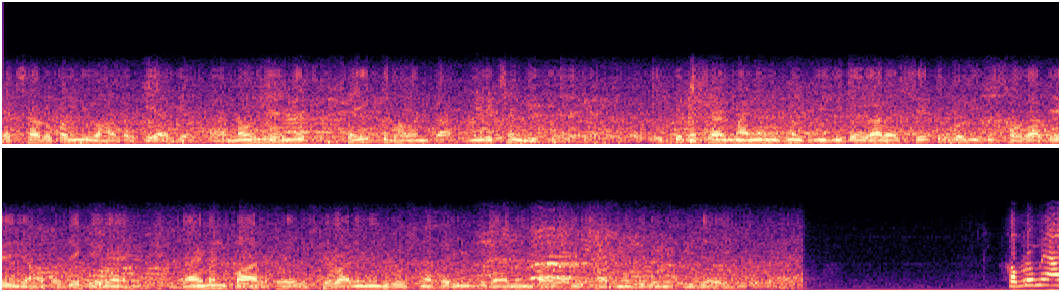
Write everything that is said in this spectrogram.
वृक्षारोपण भी वहाँ पर किया गया। नवनिर्मित संयुक्त भवन का निरीक्षण भी किया गया। इसके पश्चात माननीय मुख्यमंत्री जी के द्वारा क्षेत्र को भी कुछ सौगातें यहाँ पर देखे गए हैं। डायमंड पार्क है, उसके बारे में भी घोषणा करी कि डायमंड पार्क की स्थापना ज़िले में की जाएगी। खबरों में आगे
